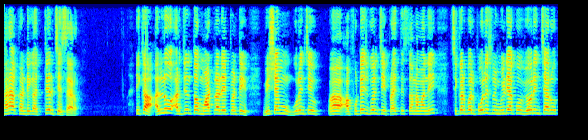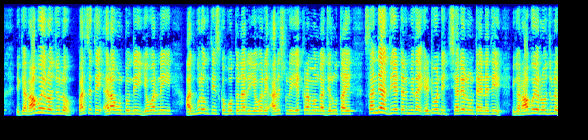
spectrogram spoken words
ఖరాఖండిగా తేల్చేశారు. ఇక అల్లు అర్జున్తో మాట్లాడేటువంటి విషయం గురించి ఆ, ఫుటేజ్ గురించి ప్రయత్నిస్తున్నామని చిక్కడపల్లి పోలీసులు మీడియాకు వివరించారు. ఇక రాబోయే రోజుల్లో పరిస్థితి ఎలా ఉంటుంది? ఎవరిని అదుపులోకి తీసుకుపోతున్నారు? ఎవరి అరెస్టులు ఏ క్రమంగా జరుగుతాయి? సంధ్యా థియేటర్ మీద ఎటువంటి చర్యలు ఉంటాయనేది ఇక రాబోయే రోజుల్లో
